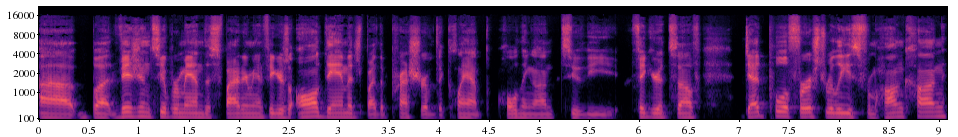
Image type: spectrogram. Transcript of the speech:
uh but vision superman the spider-man figures all damaged by the pressure of the clamp holding on to the figure itself deadpool first release from hong kong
